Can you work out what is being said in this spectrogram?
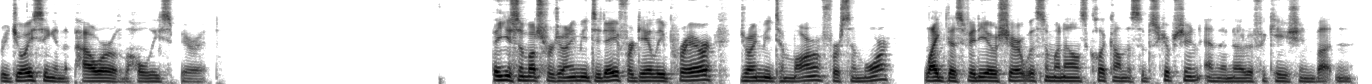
rejoicing in the power of the Holy Spirit. Thank you so much for joining me today for daily prayer. Join me tomorrow for some more. Like this video, share it with someone else, click on the subscription and the notification button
